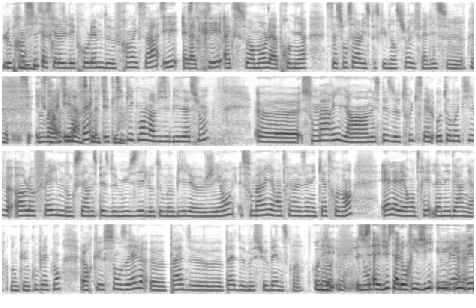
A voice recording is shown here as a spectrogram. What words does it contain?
le principe parce qu'elle a eu des problèmes de frein et ça et elle a créé accessoirement la première station service parce que bien sûr il fallait se c'est extraordinaire et en fait typiquement l'invisibilisation euh, son mari, il y a un espèce de truc qui s'appelle Automotive Hall of Fame, donc c'est un espèce de musée de l'automobile euh, géant. Son mari est rentré dans les années 80, elle, elle est rentrée l'année dernière, donc euh, complètement. Alors que sans elle, pas de pas de Monsieur Benz quoi. On est juste à l'origine, une, des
